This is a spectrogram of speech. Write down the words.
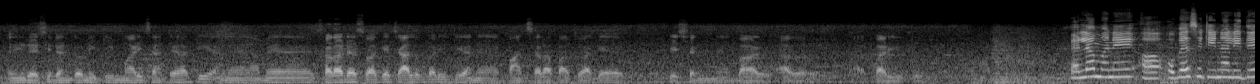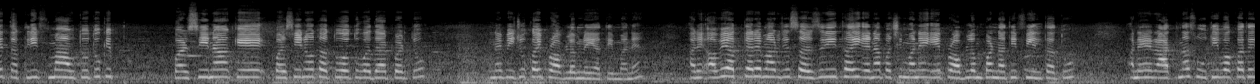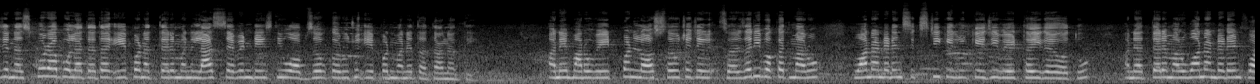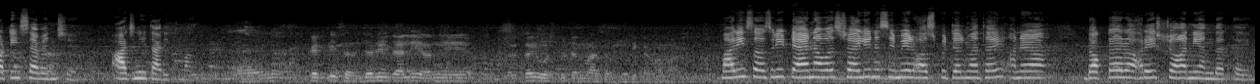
એની રેસિડન્ટોની ટીમ મારી સાથે હતી અને અમે સાડા દસ વાગે ચાલુ કરી હતી અને પાંચ સાડા પાંચ વાગે પેશન્ટને બહાર આવ- કાઢ્યું હતું. પહેલાં મને ઓબેસિટીના લીધે તકલીફમાં આવતું હતું કે પરસીના કે પરસીનો થતું હતું વધારે પડતું અને બીજું કંઈ પ્રોબ્લેમ નહીં હતી મને. અને હવે અત્યારે મારું જે સર્જરી થઈ એના પછી મને એ પ્રોબ્લેમ પણ નથી ફીલ થતું. અને રાતના સૂતી વખતે જે નસકોરા બોલાતા હતા એ પણ અત્યારે મને લાસ્ટ સેવન ડેઝથી હું ઓબ્ઝર્વ કરું છું એ પણ મને થતા નથી. અને મારું વેટ પણ લોસ થયું છે. જે સર્જરી વખત મારું one hundred and sixty KG weight થઈ ગયું હતું. અને અત્યારે મારું one hundred and forty seven છે આજની તારીખમાં. કેટલી સર્જરી ચાલી અને કઈ હોસ્પિટલમાં સર્જરી કરવામાં આવી? મારી સર્જરી ટેન અવર્સ ચાલી અને સિમેર હોસ્પિટલમાં થઈ અને ડૉક્ટર હરેશ ચૌહાણની અંદર થઈ.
